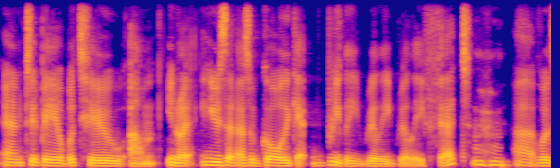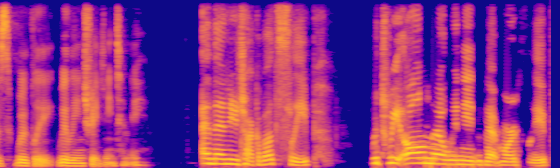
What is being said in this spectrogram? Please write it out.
and to be able to, um, you know, use it as a goal to get really, really, really fit mm-hmm. uh, was really, really intriguing to me. And then you talk about sleep, which we all know we need to get more sleep.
